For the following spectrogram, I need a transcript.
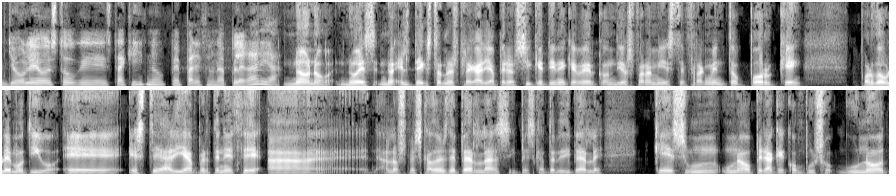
mm, yo leo esto que está aquí, no me parece una plegaria. No, no, no es, no- el texto no es plegaria, pero sí que tiene que ver con Dios para mí este fragmento porque, por doble motivo, eh, este aria pertenece a, Los pescadores de perlas y Pescatore di Perle, que es un- una ópera que compuso Gounod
